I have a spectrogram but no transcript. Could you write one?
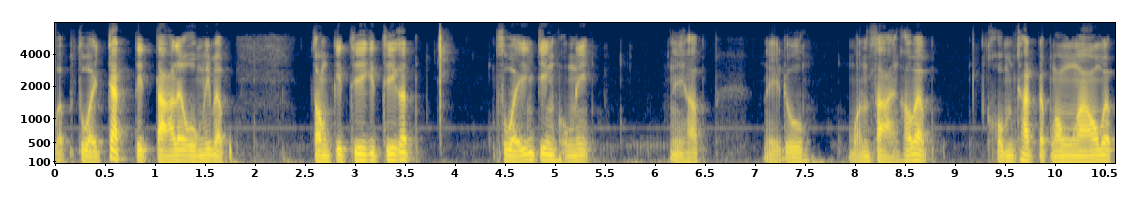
แบบสวยจัดติดตาเลยองค์นี้แบบ ส่องกี่ทีกี่ทีก็สวยจริง ๆ องค์นี้ นี่ครับ นี่ดูหมอนสารเขาแบบคมชัดแบบเงาเงาแบบ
